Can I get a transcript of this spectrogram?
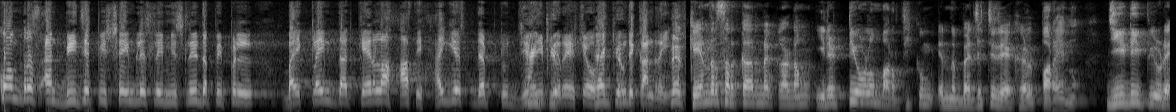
Congress and BJP shamelessly mislead the people by claiming that Kerala has the highest debt to GDP you. ratio Thank you. in the country. Let's കേന്ദ്ര സർക്കാരിന്റെ കടം ഇരട്ടിയോളം വർദ്ധിക്കും എന്ന് ബജറ്റ് രേഖകൾ പറയുന്നു ജി ഡി പിയുടെ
